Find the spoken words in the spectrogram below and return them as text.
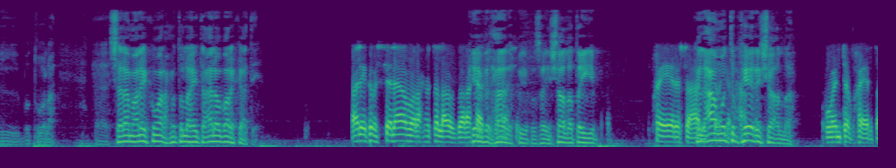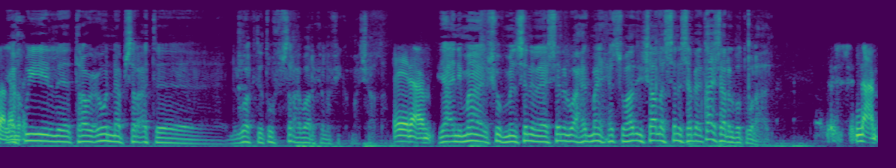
البطولة. آه، السلام عليكم ورحمة الله تعالى وبركاته. عليكم السلام ورحمة الله وبركاته. كيف الحال أخوي قصي إن شاء الله طيب. بخير كل عام وأنت بخير إن شاء الله. وأنت بخير طال يا أخوي تروعونا بسرعة آه، الوقت يطوف بسرعة. بارك الله فيكم ما شاء الله. إي نعم. يعني ما شوف من سنة لسنة الواحد ما يحس. وهذه إن شاء الله السنة 17 البطولة هذه. نعم.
